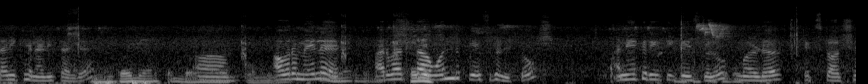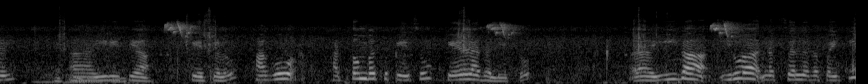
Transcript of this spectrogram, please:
ತನಿಖೆ ನಡೀತಾ ಇದೆ. ಅವರ ಮೇಲೆ ಅರವತ್ತ ಒಂದು ಕೇಸ್ಗಳಿತ್ತು. ಅನೇಕ ರೀತಿ ಕೇಸ್ಗಳು ಮರ್ಡರ್ ಎಕ್ಸ್ಟಾರ್ಷನ್ ಈ ರೀತಿಯ ಕೇಸ್ಗಳು. ಹಾಗೂ ಹತ್ತೊಂಬತ್ತು ಕೇಸು ಕೇರಳದಲ್ಲಿತ್ತು. ಈಗ ಇರುವ ನಕ್ಸಲರ ಪೈಕಿ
